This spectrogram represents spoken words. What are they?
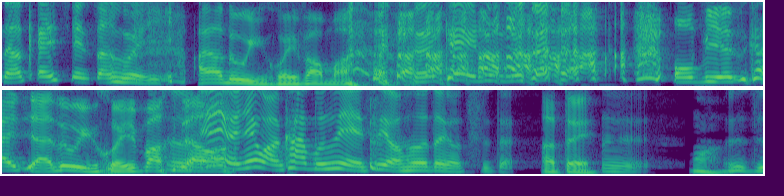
然后开线上会议，还、啊、要录影回放吗？可以录，OBS 开起来录影回放，嗯、因为有些网咖不是也是有喝的有吃的啊？对，嗯，哇，这这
